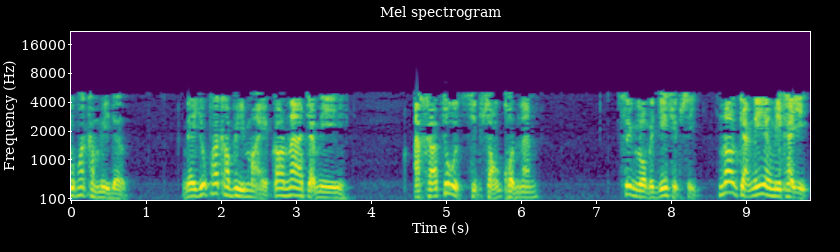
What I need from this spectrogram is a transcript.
ยุคพระคัมภีร์เดิม ในยุคพระคัมภีร์ใหม่ก็น่าจะมีอัครทูตสิบสองคนนั้น ซึ่งรวมเป็นยี่สิบสี่นอกจากนี้ยังมีใครอีก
